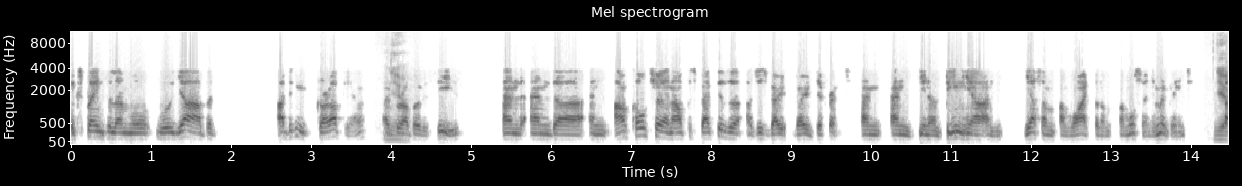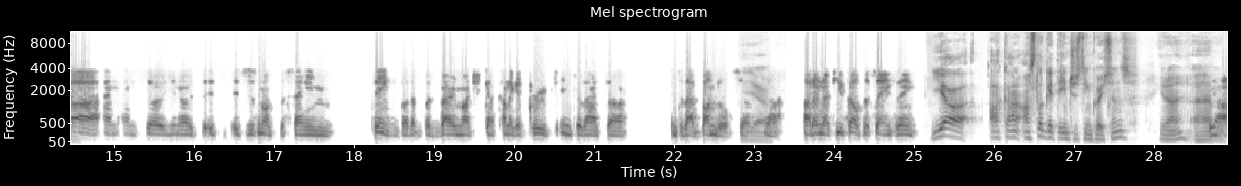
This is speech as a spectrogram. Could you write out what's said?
explain to them, well, well, yeah, but I didn't grow up here. I yeah. grew up overseas, and and uh, and our culture and our perspectives are, are, just very very different. And and you know, being here and yes, I'm, I'm white, but I'm, I'm also an immigrant. Yeah. Uh, and, and so, you know, it's, it's just not the same thing, but, but very much kind of kind of get grouped into that, uh, into that bundle. So, yeah. yeah. I don't know if you felt the same thing. Yeah, I kind I still get the interesting questions, you know, um, yeah.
